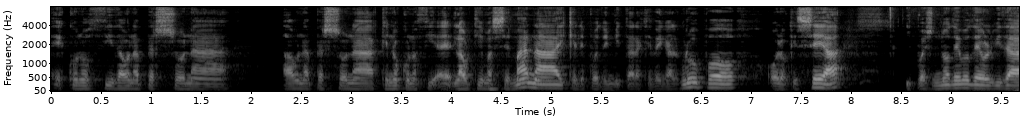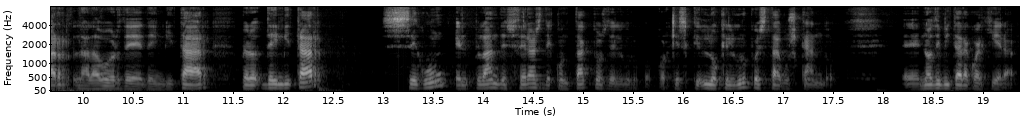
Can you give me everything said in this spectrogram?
he conocido a una persona a una persona que no conocía en la última semana y que le puedo invitar a que venga al grupo o lo que sea. Y pues no debo de olvidar la labor de, invitar, pero de invitar según el plan de esferas de contactos del grupo, porque es lo que el grupo está buscando, eh, no de invitar a cualquiera.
